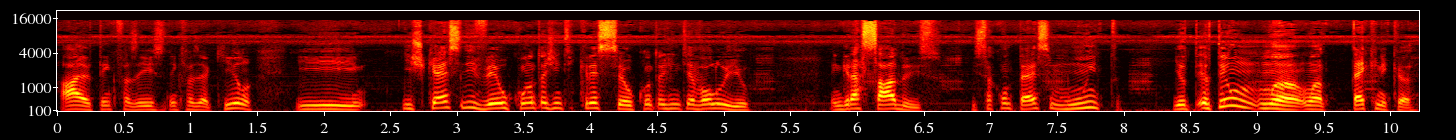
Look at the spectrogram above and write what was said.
ah, eu tenho que fazer isso, eu tenho que fazer aquilo, e, e esquece de ver o quanto a gente cresceu, o quanto a gente evoluiu. É engraçado isso. Isso acontece muito. E eu, eu tenho uma, uma técnica,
